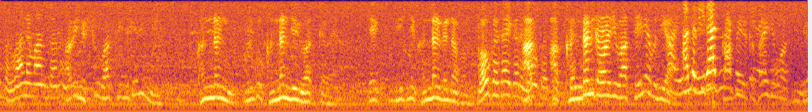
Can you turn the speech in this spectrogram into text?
ભગવાને માનતા. આવી નિષ્ઠુર વાત થઈ ખંડન બિલકુલ ખંડન જેવી વાત કહેવાય. ખંડન કરી નાખવાનું. બહુ કસાઈ કરે આ બહુ આ કસાઈ. ખંડન કરવાની વાત થઈ ને બધી આ? આ તો વિરાટ ના કાપી કસાઈ જેવી વાત થઈ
